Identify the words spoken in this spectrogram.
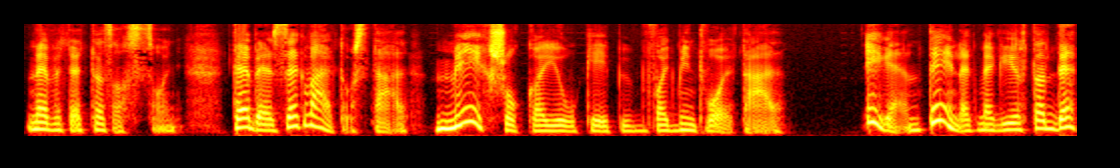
nevetett az asszony. Te bezzeg változtál, még sokkal jóképűbb vagy, mint voltál. Igen, tényleg megírtad, de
